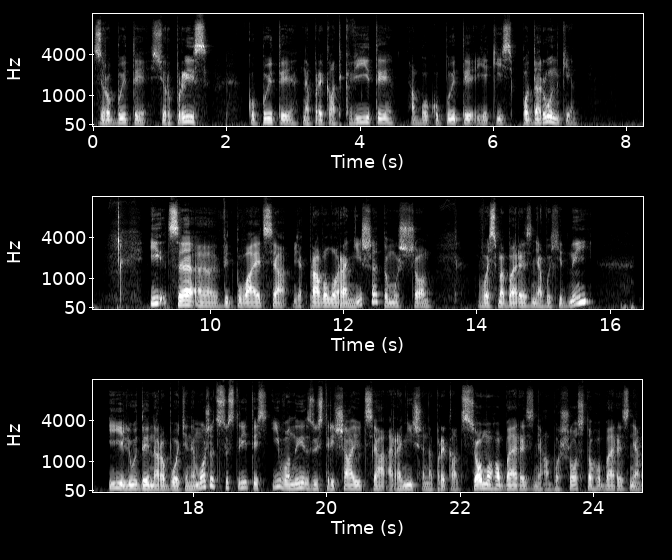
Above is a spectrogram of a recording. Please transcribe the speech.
зробити сюрприз, купити, наприклад, квіти або купити якісь подарунки. І це е, відбувається, як правило, раніше, тому що 8 березня вихідний, і люди на роботі не можуть зустрітись, і вони зустрічаються раніше, наприклад, 7 березня або 6 березня.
